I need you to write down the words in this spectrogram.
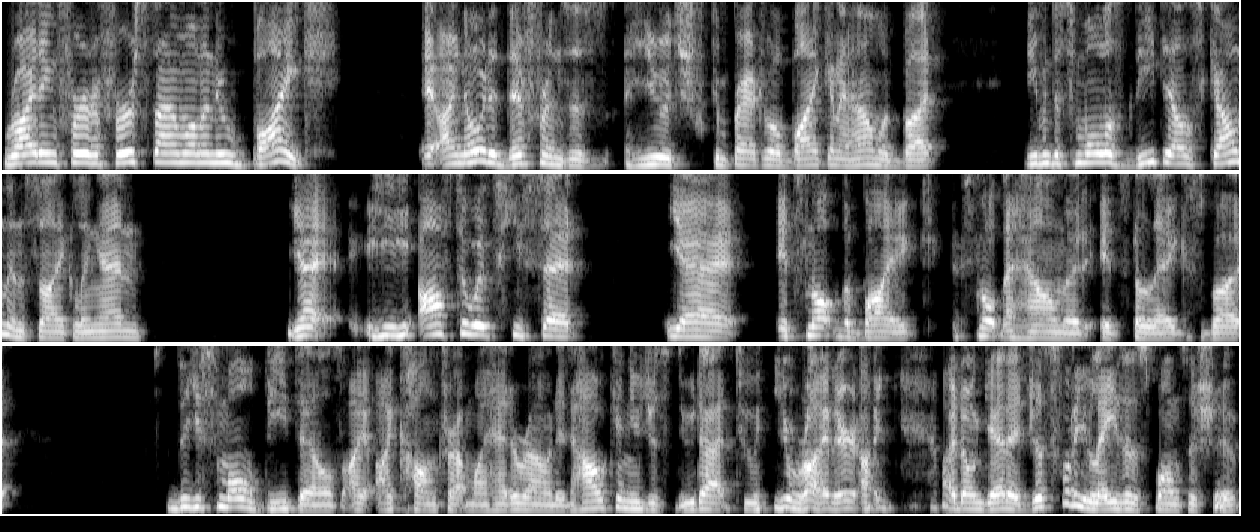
riding for the first time on a new bike I know the difference is huge compared to a bike and a helmet, but even the smallest details count in cycling. And yeah, he afterwards he said, "Yeah, it's not the bike, it's not the helmet, it's the legs, but." These small details, I, I can't wrap my head around it. How can you just do that to your rider? I I don't get it. Just for the Lazer sponsorship,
